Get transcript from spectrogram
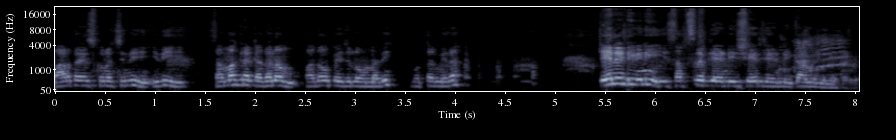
వార్త వేసుకొని వచ్చింది. ఇది సమగ్ర కథనం పదో పేజీలో ఉన్నది మొత్తం మీద. కేఎన్టీవీని సబ్స్క్రైబ్ చేయండి షేర్ చేయండి కామెంట్లు పెట్టండి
